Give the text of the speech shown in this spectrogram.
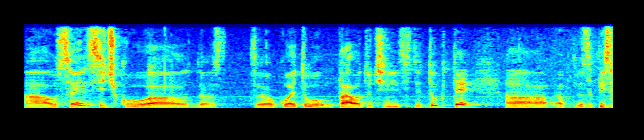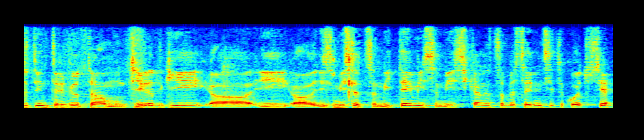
А, освен всичко, а, което правят учениците тук, те а, записват интервюта, монтират ги а, и а, измислят сами теми, сами си канят събеседниците, което си е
